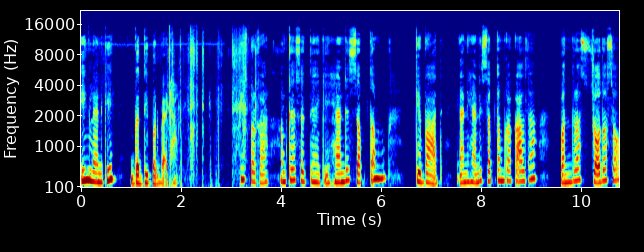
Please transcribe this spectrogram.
इंग्लैंड की गद्दी पर बैठा। इस प्रकार हम कह सकते हैं कि हेनरी सप्तम के बाद, यानी हेनरी सप्तम का काल था पंद्रह, चौदह सौ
